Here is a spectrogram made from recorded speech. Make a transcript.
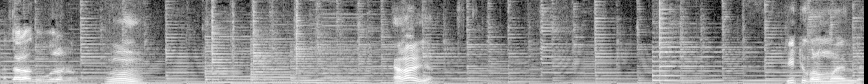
மசாலா வந்து ஊறணும். ம். நல்லா இருக்கு. வீட்டு குழம்பு மாதிரி இல்லை.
